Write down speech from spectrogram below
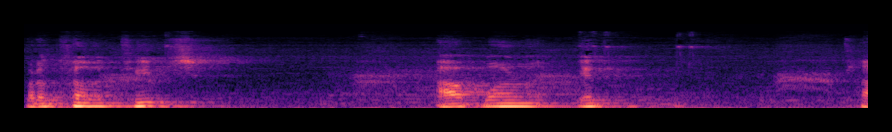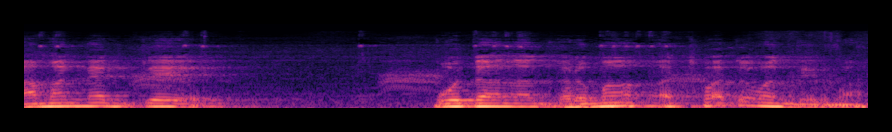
પ્રથમથી જ આ પણ એક સામાન્ય રીતે પોતાના ઘરમાં અથવા તો મંદિરમાં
